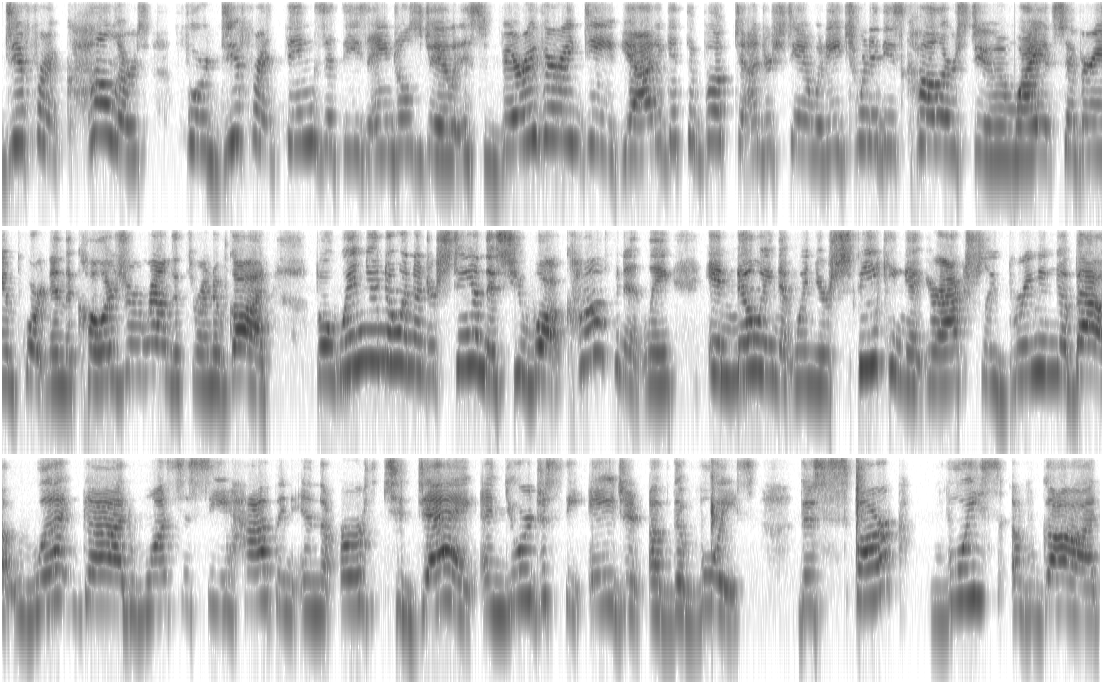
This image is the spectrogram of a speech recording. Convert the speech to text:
different colors for different things that these angels do. It's very, very deep. You got to get the book to understand what each one of these colors do and why it's so very important. And the colors are around the throne of God. But when you know and understand this, you walk confidently in knowing that when you're speaking it, you're actually bringing about what God wants to see happen in the earth today. And you're just the agent of the voice, the spark voice of God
